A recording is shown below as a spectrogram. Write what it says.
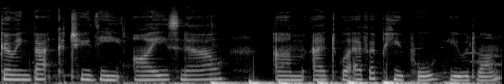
Going back to the eyes now, um, add whatever pupil you would want,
